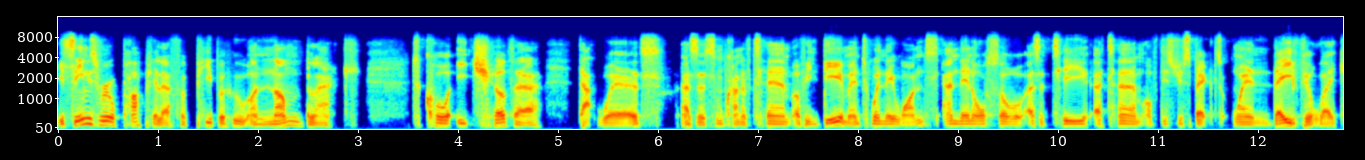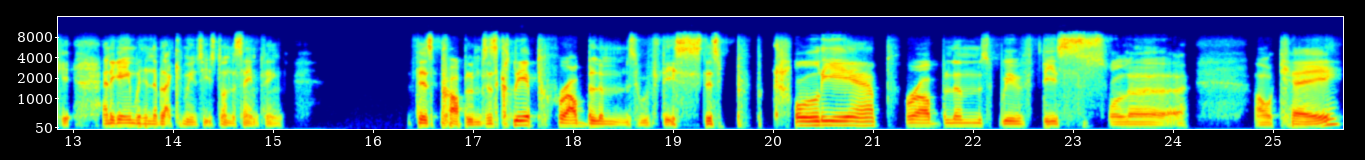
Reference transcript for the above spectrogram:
it seems real popular for people who are non-black to call each other that word as a, some kind of term of endearment when they want, and then also as a t a term of disrespect when they feel like it. And again, within the black community, it's done the same thing. there's problems. There's clear problems with this. There's p- clear problems with this slur. Okay.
